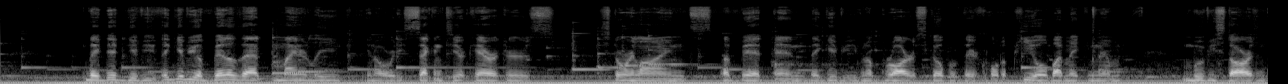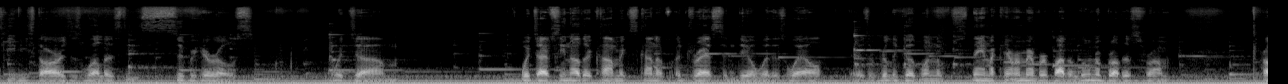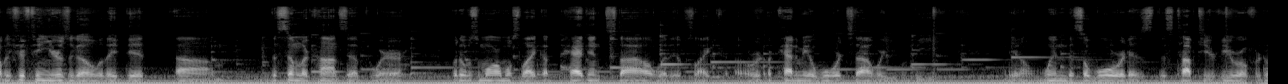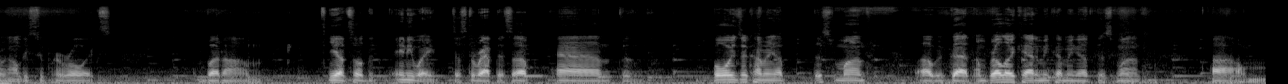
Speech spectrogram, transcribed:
they did give you they give you a bit of that minor league, you know, or these second tier characters, storylines a bit, and they give you even a broader scope of their quote appeal by making them movie stars and TV stars as well as these superheroes, which um, which I've seen other comics kind of address and deal with as well. There's a really good one, whose name I can't remember, by the Luna Brothers from probably 15 years ago, where they did um, the similar concept where but it was more almost like a pageant style, where it was like or Academy Award style, where you would be, you know, win this award as this top tier hero for doing all these superheroics. But um, yeah. So the, anyway, just to wrap this up, um, the boys are coming up this month. Uh, we've got Umbrella Academy coming up this month. Um,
